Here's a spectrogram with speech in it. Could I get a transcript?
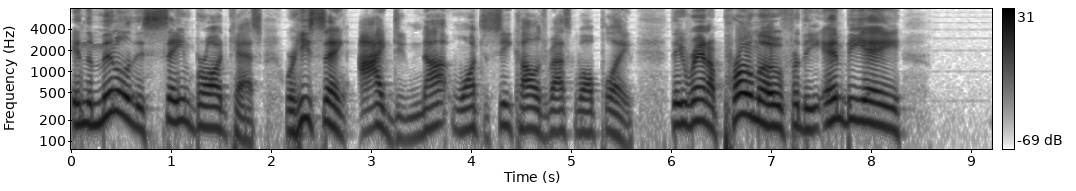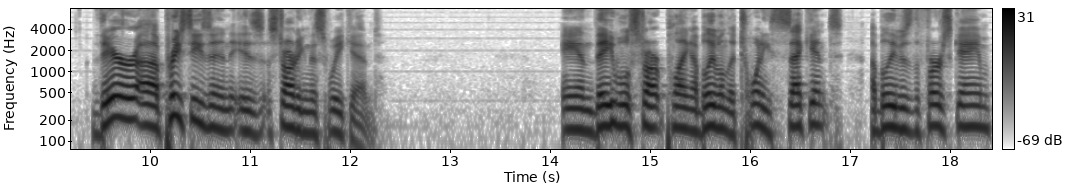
in the middle of this same broadcast where he's saying, I do not want to see college basketball played, they ran a promo for the NBA. Their uh, preseason is starting this weekend. And they will start playing, I believe, on the 22nd, I believe is the first game.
